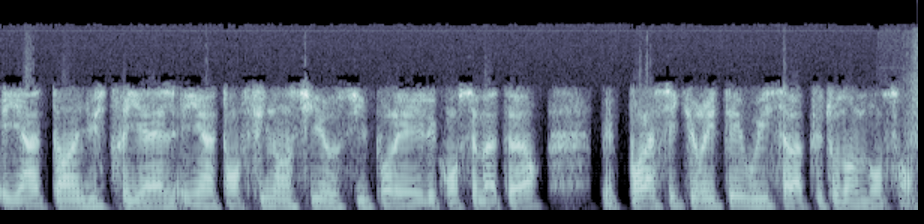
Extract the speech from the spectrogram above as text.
et il y a un temps industriel et il y a un temps financier aussi pour les, les consommateurs. Mais pour la sécurité, oui, ça va plutôt dans le bon sens.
